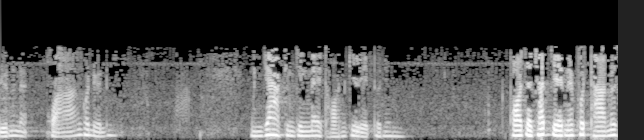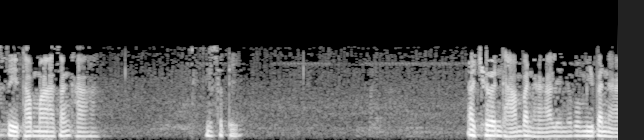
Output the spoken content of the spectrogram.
อยู่นั่นแหละขวางคนอื่นมันยากจริงๆในถอนกิเลสตัวนี้ พอจะชัดเจนในพุทธานุสติธรรมาสังขานุสติเอาเชิญถามปัญหาเลยนะผมมีปัญหา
